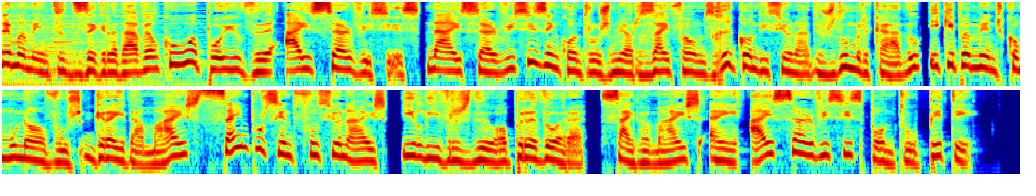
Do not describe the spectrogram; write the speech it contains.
Extremamente desagradável com o apoio de iServices. Na iServices encontra os melhores iPhones recondicionados do mercado, equipamentos como novos Grade A+, 100% funcionais e livres de operadora. Saiba mais em iServices.pt.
